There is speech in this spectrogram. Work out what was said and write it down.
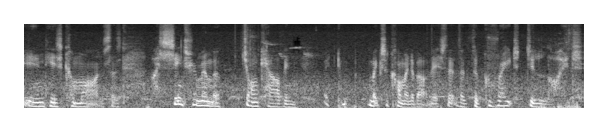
in his commands. I seem to remember John Calvin makes a comment about this that the, the great delight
